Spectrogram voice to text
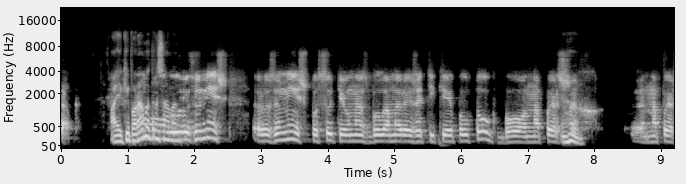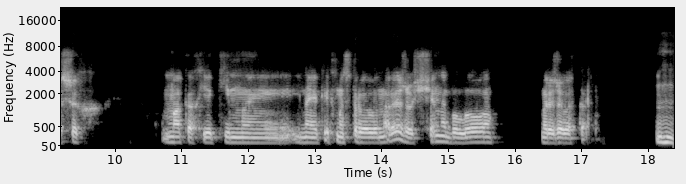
Так. А які параметри ну, саме? Розумієш, Розумієш, по суті, у нас була мережа тільки Apple Talk, бо на перших, е, на перших маках, які ми, на яких ми строїли мережу, ще не було мережевих карт. Угу.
